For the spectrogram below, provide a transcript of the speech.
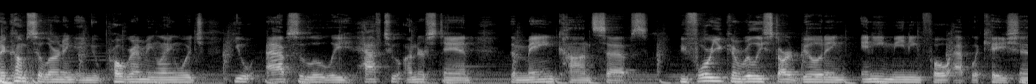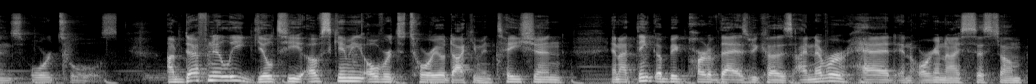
When it comes to learning a new programming language, you absolutely have to understand the main concepts before you can really start building any meaningful applications or tools. I'm definitely guilty of skimming over tutorial documentation. And I think a big part of that is because I never had an organized system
